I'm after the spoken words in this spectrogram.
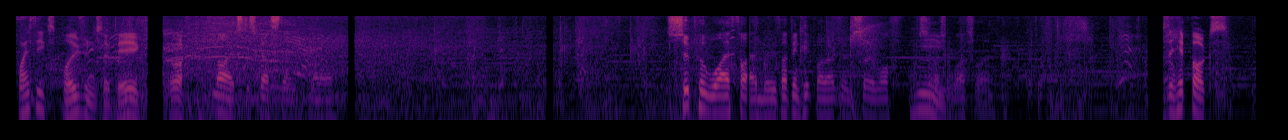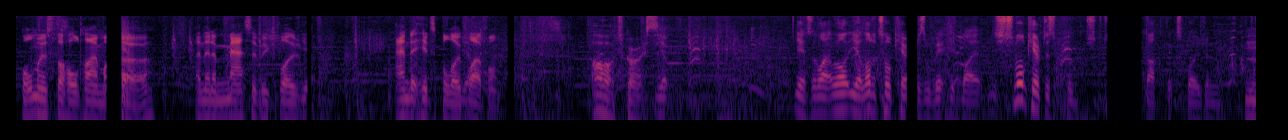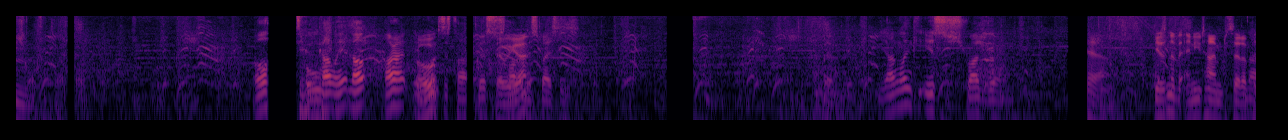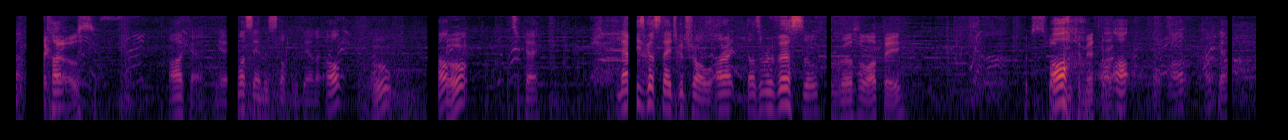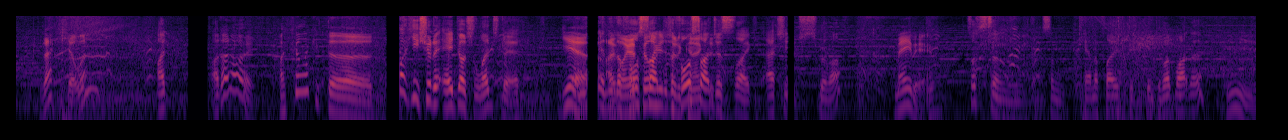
Why is the explosion so big? Ugh. No, it's disgusting. No. Super Wi-Fi move. I've been hit by that move so often. So Hmm. much Wi-Fi. There's a hitbox almost the whole time and then a massive explosion. And it hits below Yep. platform. Oh, it's gross. Yep. Yeah, so like, well, yeah, a lot of tall characters will get hit by it. Small characters duck the explosion. Mm. stuff like that. Oh, Oh. can't hit. No, all right. It Oh. works this time. Just There we go. in the spaces. Young Link is struggling. Yeah. He doesn't have any time to set up No. his Can't- Okay, yeah. Once the end is stopping down. Oh, Oh. Oh. Oh. it's okay. Now he's got stage control. All right, does a reversal. Reversal up B. But Oh, swapping to Mythra. oh, oh, okay. Is that killing? I I don't know. I feel like the I feel like he should have air dodged the ledge there. yeah. And then the like, I feel like foresight, it the foresight just like actually screw up. maybe. So that's some some counterplay to think about right there. Hmm.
